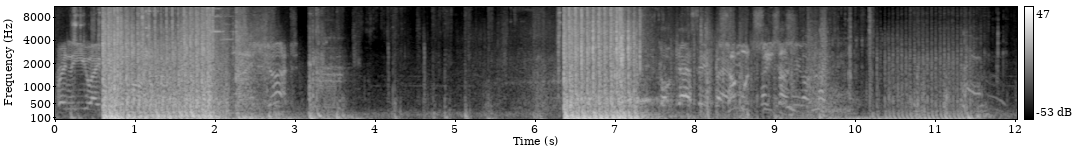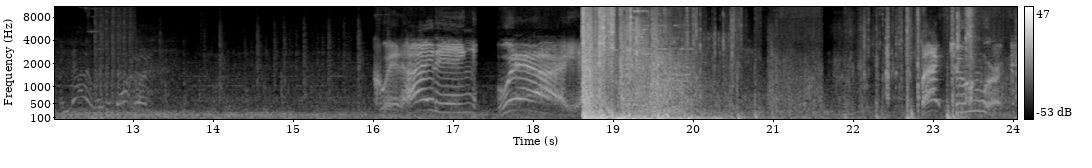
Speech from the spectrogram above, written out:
Friendly UAV online. Nice shot. Got gas inbound. Someone sees us. Relocated. Quit hiding. Where are you? Back to work.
